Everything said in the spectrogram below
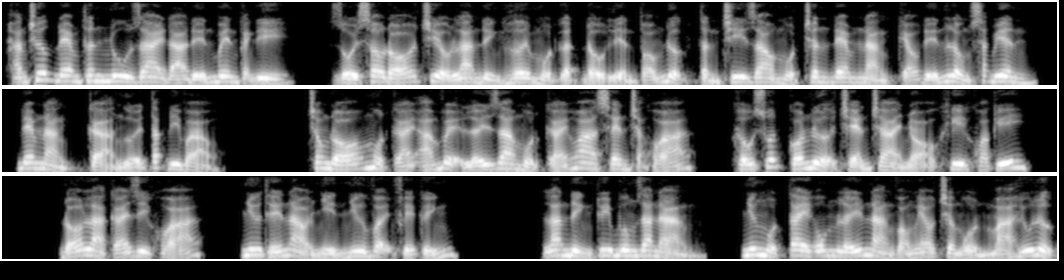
hắn trước đem thân nu dai đá đến bên cạnh đi, rồi sau đó chiều Lan Đình hơi một gật đầu liền tóm được tần chi giao một chân đem nàng kéo đến lồng sắt biên, đem nàng cả người tắc đi vào. Trong đó một cái ám vệ lấy ra một cái hoa sen chẳng khóa, khấu suốt có nửa chén trà nhỏ khi khóa kỹ. Đó là cái gì khóa, như thế nào nhìn như vậy phế kính. Lan Đình tuy buông ra nàng, nhưng một tay ôm lấy nàng vòng eo trầm ổn mà hữu lực,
